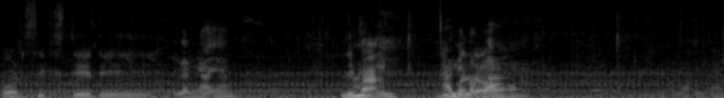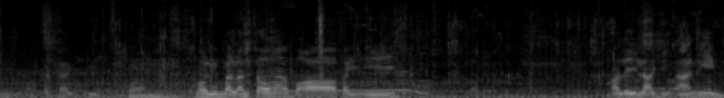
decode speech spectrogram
460 di Ilan nga yan? lima. Anin? Ah, Lima ba? lang. Ang pag-hybrid. Pang O, lima lang to ha. Baka kayo i... Alay laging anin.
